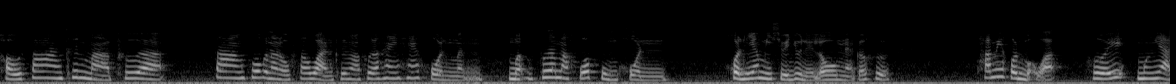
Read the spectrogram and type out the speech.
เขาสร้างขึ้นมาเพื่อสร้างพวกนรกสวรรค์ขึ้นมาเพื่อให้ให้คนมันเหมือนเพื่อมาควบคุมคน คนที่ยังมีชีวิตอยู่ในโลกเนี่ยก็คือ ถ้ามีคนบอกว่าเฮ้ยมึงอย่า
